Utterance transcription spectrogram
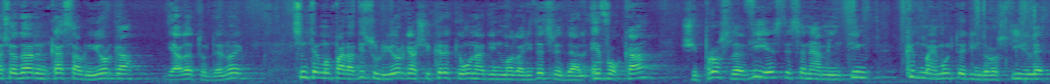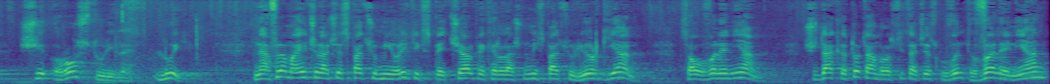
așadar în casa lui Iorga, e alături de noi, suntem în paradisul lui Iorga și cred că una din modalitățile de a-l evoca și proslăvi este să ne amintim cât mai multe din rostirile și rosturile lui. Ne aflăm aici în acest spațiu mioritic special pe care l-aș numi spațiul iorghian sau vălenian. Și dacă tot am rostit acest cuvânt, vălenian,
